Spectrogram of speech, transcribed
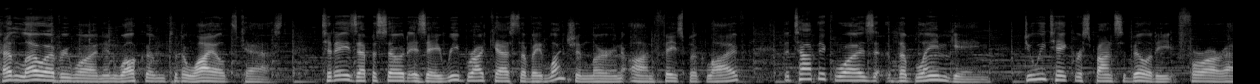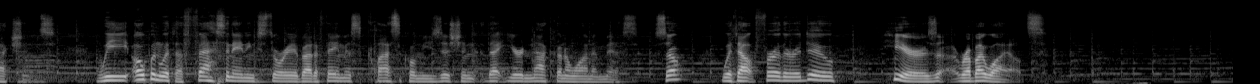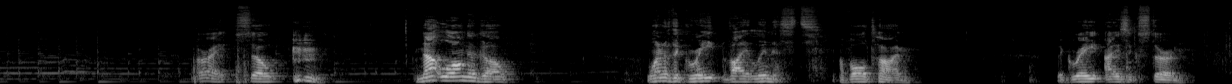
Hello, everyone, and welcome to the Wildes Cast. Today's episode is a rebroadcast of a lunch and learn on Facebook Live. The topic was the blame game. Do we take responsibility for our actions? We open with a fascinating story about a famous classical musician that you're not going to want to miss. So, without further ado, here's Rabbi Wildes. All right, so not long ago, one of the great violinists of all time, the great Isaac Stern,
